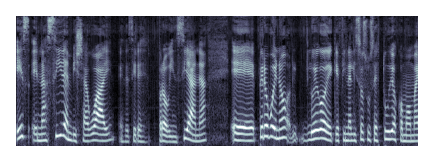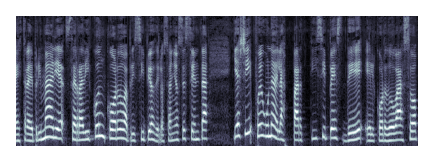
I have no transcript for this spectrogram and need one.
es eh, nacida en Villaguay, es decir, es provinciana, eh, pero bueno, luego de que finalizó sus estudios como maestra de primaria, se radicó en Córdoba a principios de los años 60 y allí fue una de las partícipes del el Cordobazo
